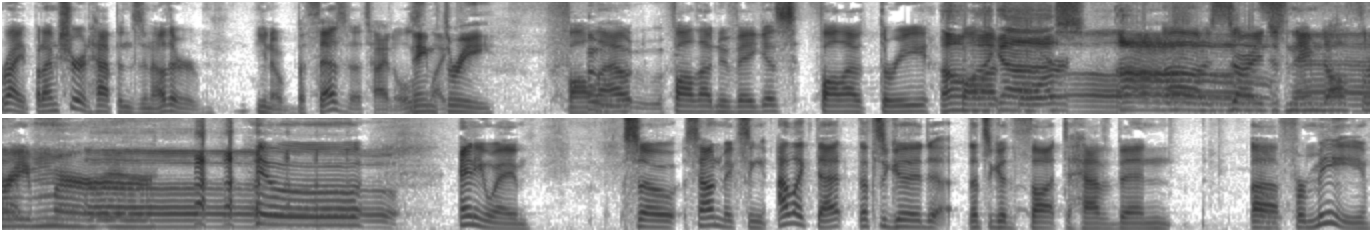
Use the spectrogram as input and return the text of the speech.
Right. But I'm sure it happens in other, you know, Bethesda titles. Name like three. Fallout, Fallout New Vegas, Fallout 3. Oh Fallout my gosh! 4. Oh, sorry, just named all three. Mrr. Hey-oh. Anyway, so sound mixing, I like that. That's a good. That's a good thought to have been. Uh, For me,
